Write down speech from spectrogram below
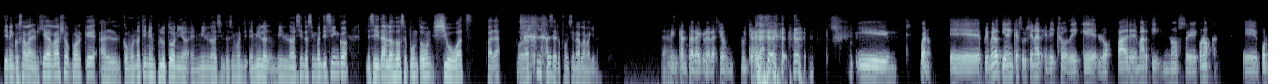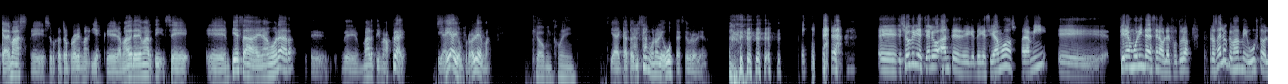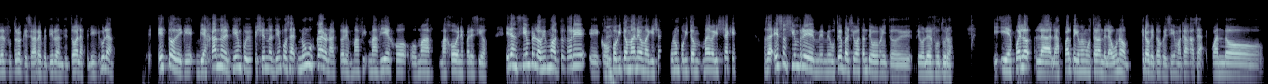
tienen que usar la energía del rayo porque al, como no tienen plutonio en, 1950, en 1955, necesitan los 12.1 gigawatts para poder hacer funcionar la máquina. Me encanta la aclaración, muchas gracias. y bueno, eh, primero tienen que solucionar el hecho de que los padres de Marty no se conozcan. Eh, porque además eh, surge otro problema y es que la madre de Marty se empieza a enamorar de Marty McFly. Y ahí hay un problema. Calvin Klein. Y al catolicismo no le gusta ese problema. yo quería decir algo antes de, que sigamos. Para mí, tiene muy linda escena Volver al Futuro. Pero ¿sabes lo que más me gusta Volver al Futuro que se va a repetir durante todas las películas? Esto de que viajando en el tiempo y yendo en el tiempo, o sea, no buscaron actores más, más viejos o más, más jóvenes parecidos. Eran siempre los mismos actores eh, con un poquito más de maquillaje, con un poquito más de maquillaje. O sea, eso siempre me, gustó y me pareció bastante bonito de, Volver al Futuro. Y, después las partes que me gustaron de la 1, creo que todos coincidimos acá. O sea, cuando,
